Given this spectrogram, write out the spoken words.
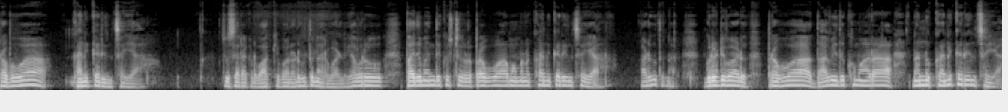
ప్రభువా కనికరించయ్యా. చూసారు అక్కడ వాక్యం అడుగుతున్నారు వాళ్ళు. ఎవరు? పది మంది కుష్ఠరోగులు ప్రభువా మమ్మల్ని కనికరించయ్యా. అడుగుతున్నారు. గురుడివాడు ప్రభువా దావీదు కుమారా నన్ను కనికరించయ్యా.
